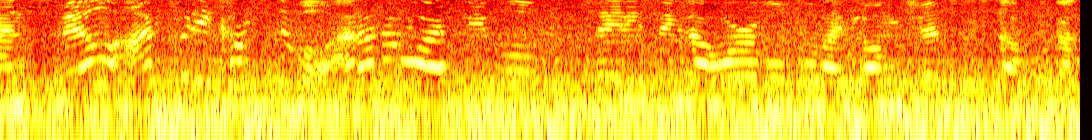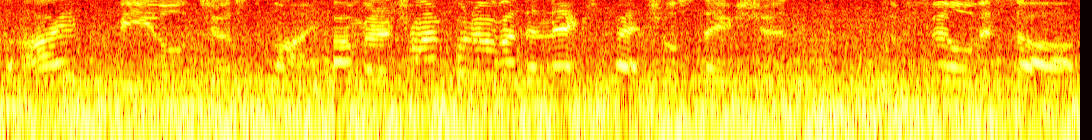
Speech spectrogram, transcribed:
And still, I'm pretty comfortable. I don't know why people say these things are horrible for like long trips and stuff, because I feel just fine. I'm gonna try and put over at the next petrol station to fill this up,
